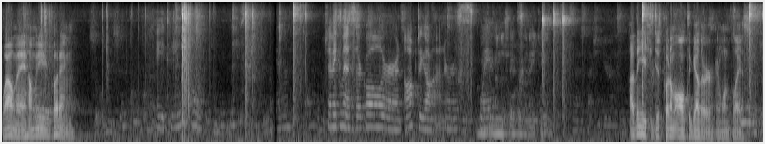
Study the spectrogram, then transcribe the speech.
Wow, May, how many are you putting? 18. Oh. Should I make them in a circle or an octagon or a square? Make them in the shape of an 18. I think you should just put them all together in one place.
